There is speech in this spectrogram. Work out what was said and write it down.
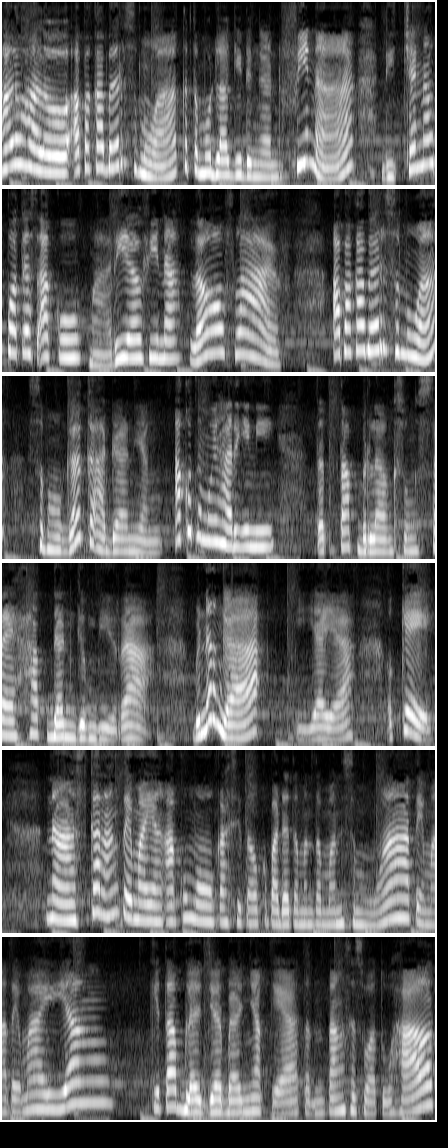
Halo halo, apa kabar semua? Ketemu lagi dengan Vina di channel podcast aku, Maria Vina Love Life. Apa kabar semua? Semoga keadaan yang aku temui hari ini tetap berlangsung sehat dan gembira. Bener nggak? Iya ya. Oke. Nah, sekarang tema yang aku mau kasih tahu kepada teman-teman semua, tema-tema yang kita belajar banyak ya tentang sesuatu hal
